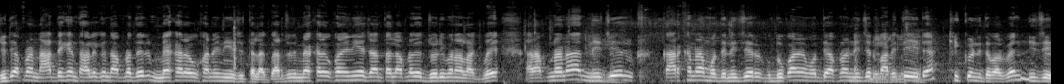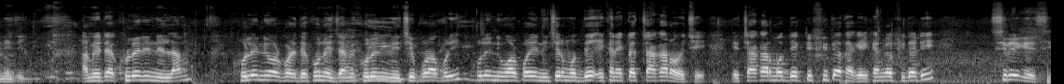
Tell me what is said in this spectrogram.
যদি আপনারা না দেখেন তাহলে কিন্তু আপনাদের মেকারে ওখানে নিয়ে যেতে লাগবে। আর যদি মেকারে ওখানে নিয়ে যান তাহলে আপনাদের জরিমানা লাগবে। আর আপনারা নিজের কারখানার মধ্যে নিজের দোকানের মধ্যে আপনারা নিজের বাড়িতে এটা ঠিক করে নিতে পারবেন নিজে নিজেই। আমি এটা খুলে নিয়ে নিলাম। খুলে নেওয়ার পরে দেখুন, এই যে আমি খুলে নিয়ে নিচ্ছি পুরোপুরি। খুলে নেওয়ার পরে নিচের মধ্যে এখানে একটা চাকা রয়েছে। এই চাকার মধ্যে একটি ফিতা থাকে। এখানকার ফিতাটি ছিঁড়ে গেছি।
